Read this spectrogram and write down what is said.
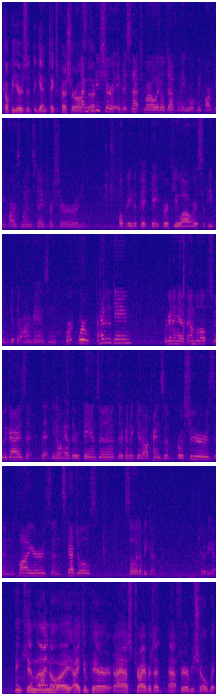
couple of years, it again takes pressure off I'm the. pretty sure if it's not tomorrow, it'll definitely we'll be parking cars Wednesday for sure and opening the pit gate for a few hours so people can get their armbands and we're we're ahead of the game. We're gonna have envelopes for the guys that, that you know have their bands in it. They're gonna get all kinds of brochures and flyers and schedules, so it'll be good. Be good. And Kim, I know I, I compare, I ask drivers at, after every show, but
